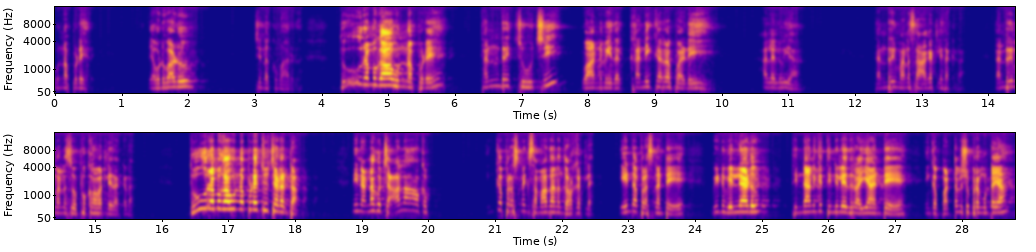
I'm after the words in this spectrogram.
ఉన్నప్పుడే ఎవడు వాడు? చిన్న కుమారుడు. దూరముగా ఉన్నప్పుడే తండ్రి చూచి వాని మీద కనికరపడి హలలుయ తండ్రి మనసు ఆగట్లేదు అక్కడ. తండ్రి మనసు ఒప్పుకోవట్లేదు అక్కడ. దూరముగా ఉన్నప్పుడే చూచాడంట. నేను అన్నకు చాలా ఒక ఇంకా ప్రశ్నకి సమాధానం దొరకట్లే. ఏంటి ఆ ప్రశ్న అంటే వీడు వెళ్ళాడు తినడానికి తిండి లేదు అయ్యా అంటే ఇంకా బట్టలు శుభ్రంగా ఉంటాయా?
